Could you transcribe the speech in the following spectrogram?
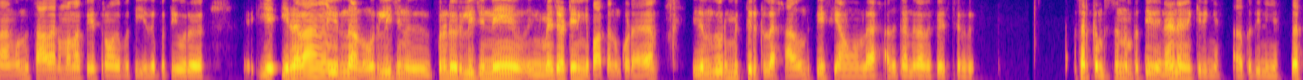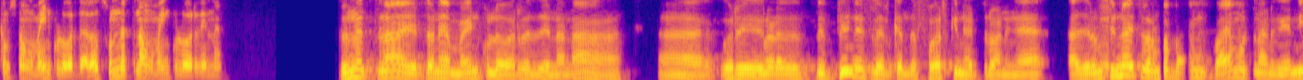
நாங்க வந்து சாதாரணமா தான் பேசுறோம் அதை பத்தி. இதை பத்தி ஒரு என்னதான் இருந்தாலும் ரிலீஜன் பின்னாடி ரிலீஜனே மெஜாரிட்டி நீங்க பார்த்தாலும் கூட இதுல வந்து ஒரு மித்து இருக்குல்ல அதை வந்து பேசி ஆகணும்ல. அதுக்காண்டி தான் அதை பேசுறது. சர்க்கம்ஸ்டனை பத்தி என்ன நினைக்கிறீங்க? அதை பத்தி நீங்க. சர்க்கம்சன் உங்க மைண்ட்குள்ள வருது. அதாவது சுண்ணத்துனா உங்க மைண்ட்குள்ள வருது என்ன? சுண்ணத்துனா எடுத்தோடனே மைண்ட்குள்ள வர்றது என்னன்னா ஒரு உங்களோட பீனஸ்ல இருக்க அந்த ஃபர்ஸ்கின் எடுத்துருவானுங்க. அது ரொம்ப. சின்ன வயசுல ரொம்ப பயம் பயமுறுத்தினானுங்க. நீ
